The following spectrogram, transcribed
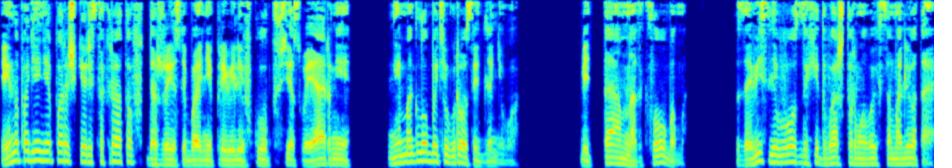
И нападение парочки аристократов, даже если бы они привели в клуб все свои армии, не могло быть угрозой для него. Ведь там, над клубом, зависли в воздухе два штурмовых самолета,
